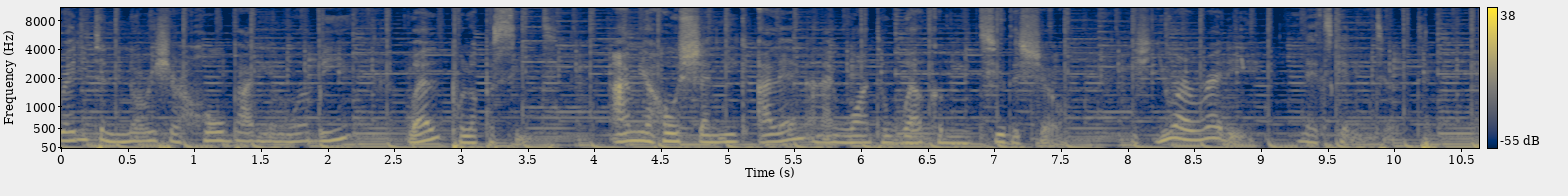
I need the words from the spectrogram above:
ready to nourish your whole body and well being, well, pull up a seat. I'm your host, Shanique Allen, and I want to welcome you to the show. If you are ready, let's get into it.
